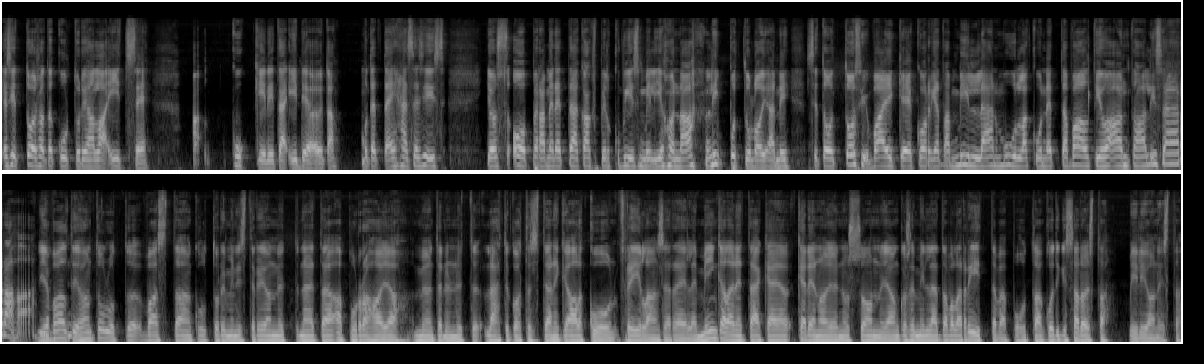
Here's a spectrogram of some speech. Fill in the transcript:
ja sitten toisaalta kulttuuriala itse kukkii niitä ideoita. Mutta että eihän se siis, jos opera menettää 2,5 miljoonaa lipputuloja, niin se on tosi vaikea korjata millään muulla kuin, että valtio antaa lisää rahaa. Ja valtio on tullut vastaan. Kulttuuriministeri on nyt näitä apurahoja myöntänyt nyt lähtökohtaisesti ainakin alkuun freelancereille. Minkälainen tämä kädenojennus on ja onko se millään tavalla riittävä? Puhutaan kuitenkin sadoista miljoonista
